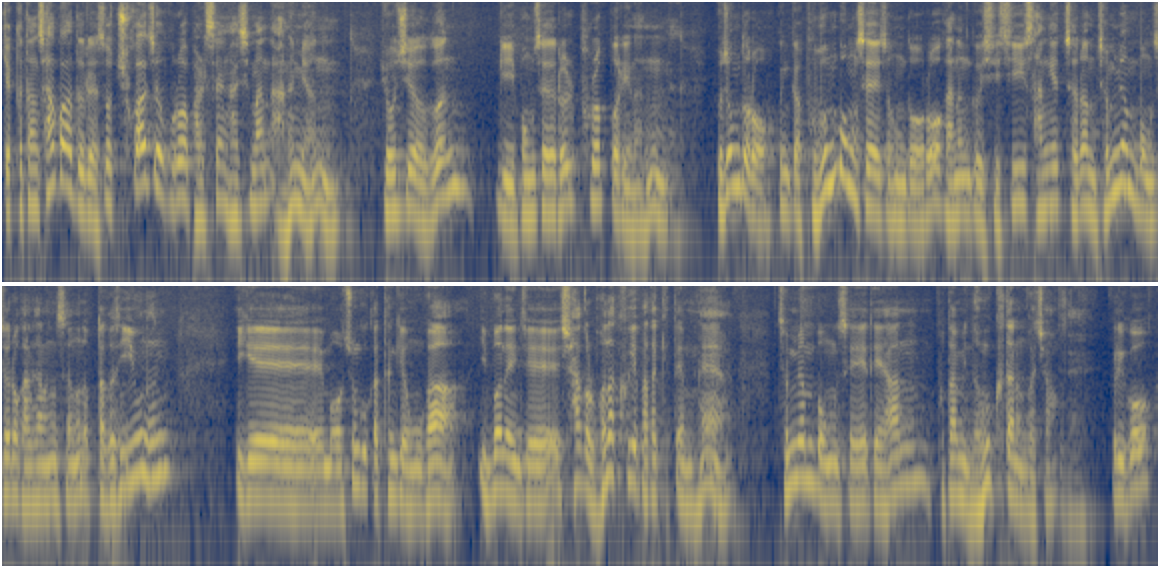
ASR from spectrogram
깨끗한 사과들에서 추가적으로 발생하지만 않으면 요 지역은 이 봉쇄를 풀어버리는 요 정도로 그러니까 부분 봉쇄 정도로 가는 것이지 상해처럼 전면 봉쇄로 갈 가능성은 없다. 그래서 이유는 이게 뭐 중국 같은 경우가 이번에 이제 샥을 워낙 크게 받았기 때문에 전면 봉쇄에 대한 부담이 너무 크다는 거죠. 네. 그리고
